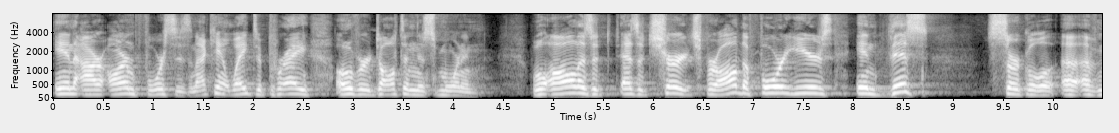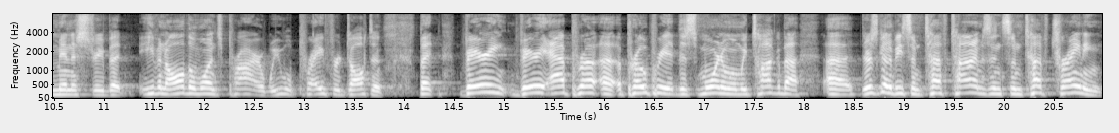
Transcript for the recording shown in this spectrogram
in our armed forces. And I can't wait to pray over Dalton this morning. We'll all, as a, as a church, for all the four years in this circle uh, of ministry, but even all the ones prior, we will pray for Dalton. But very, very appro- uh, appropriate this morning when we talk about uh, there's going to be some tough times and some tough training.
